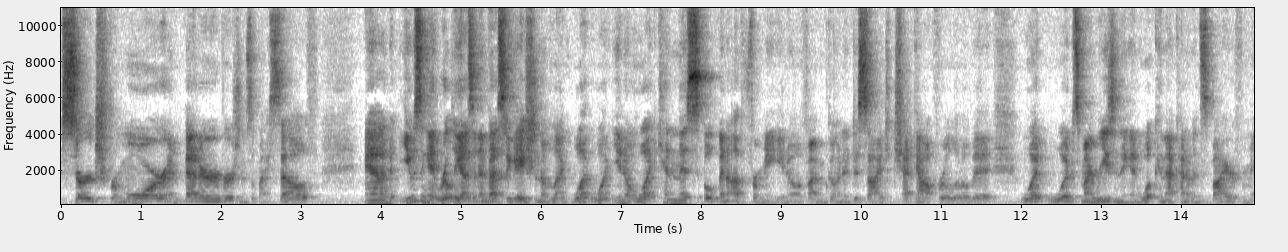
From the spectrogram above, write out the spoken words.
search for more and better versions of myself and using it really as an investigation of like what what you know what can this open up for me? You know if i'm going to decide to check out for a little bit what what's my reasoning and what can that kind of inspire for me?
